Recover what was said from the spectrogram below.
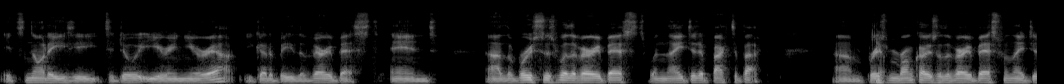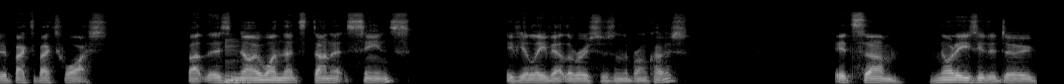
It's not easy to do it year in, year out. You got to be the very best. And uh, the Roosters were the very best when they did it back to back. Um, Brisbane Broncos are the very best when they did it back to back twice. But there's Mm. no one that's done it since, if you leave out the Roosters and the Broncos. It's um not easy to do.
